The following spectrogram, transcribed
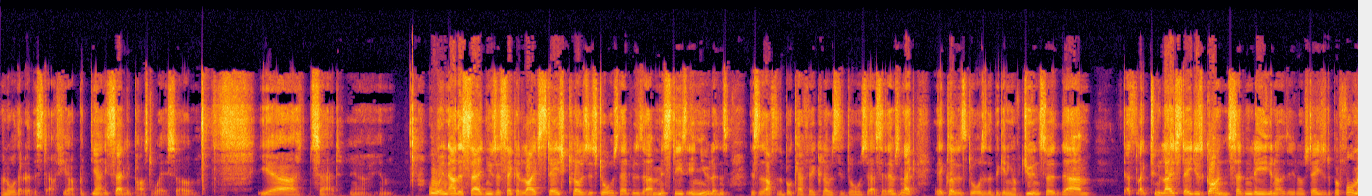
and all that other stuff. Yeah, but yeah, he sadly passed away. So, yeah, sad. Yeah. yeah. Oh, in other sad news, a second live stage closed its doors. That was uh, Misty's in Newlands. This is after the book cafe closed its doors. Uh, so there was like it closed its doors at the beginning of June. So um, that's like two live stages gone. Suddenly, you know, there are no stages to perform.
